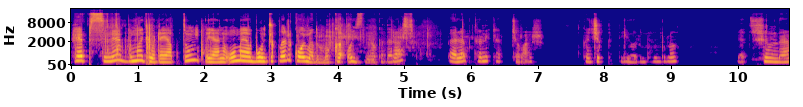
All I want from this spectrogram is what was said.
hepsini buna göre yaptım. Yani olmayan boncukları koymadım. O, o yüzden o kadar az. Böyle bir tane kepçe var. Kaçık diyorum ben buna. Evet şimdi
